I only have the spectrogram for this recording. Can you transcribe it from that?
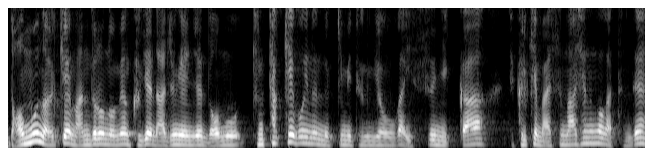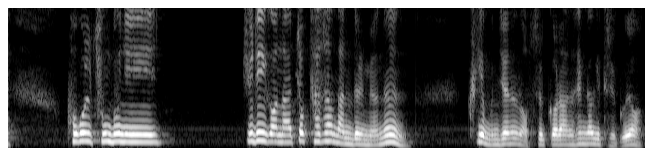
너무 넓게 만들어 놓으면 그게 나중에 이제 너무 둔탁해 보이는 느낌이 드는 경우가 있으니까 그렇게 말씀하시는 것 같은데 폭을 충분히 줄이거나 좁혀서 만들면은 크게 문제는 없을 거라는 생각이 들고요.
